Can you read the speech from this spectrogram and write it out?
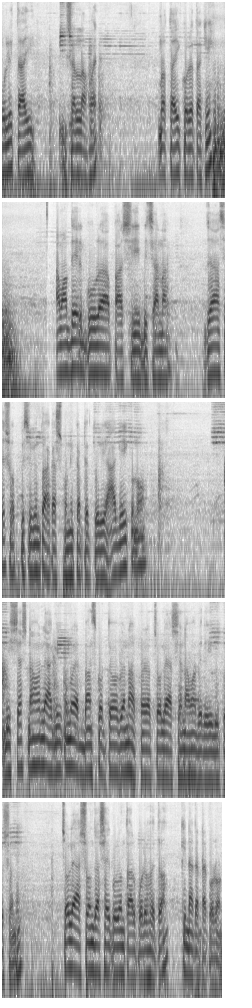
বলি তাই ইনশাল্লাহ হয়। আমরা তাই করে থাকি। আমাদের গোড়া, পাশি, বিছানা যা আছে সব কিছু কিন্তু আকাশমণি কাঠের তৈরি। আগেই কোনো বিশ্বাস না হলে আগে কোনো অ্যাডভান্স করতে হবে না। আপনারা চলে আসেন আমাদের এই লোকেশনে চলে আসুন, যাচাই করুন, তারপরে হয়তো কেনাকাটা করুন।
